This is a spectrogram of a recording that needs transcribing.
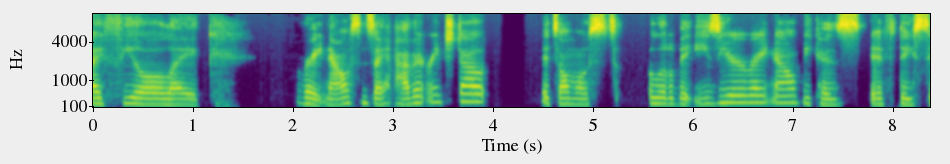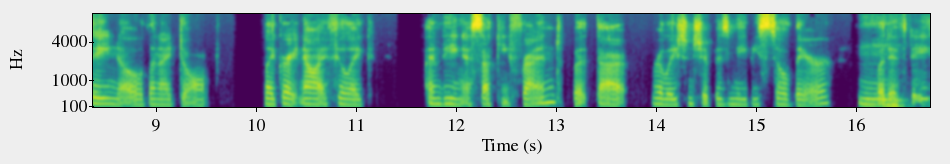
I feel like right now, since I haven't reached out, it's almost a little bit easier right now because if they say no, then I don't. Like right now, I feel like I'm being a sucky friend, but that relationship is maybe still there. But Mm. if they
